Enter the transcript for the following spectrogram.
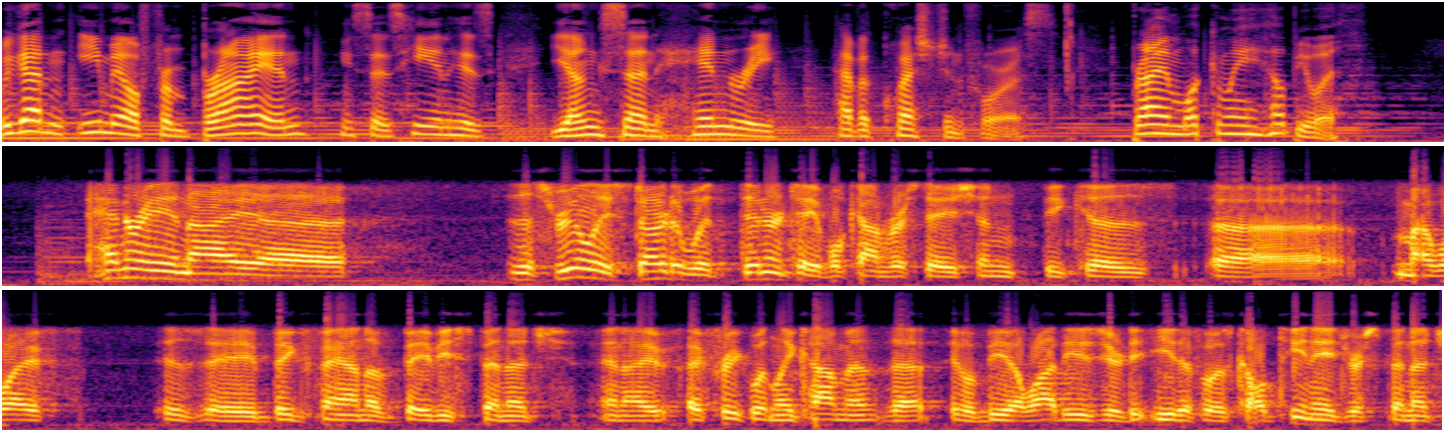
We got an email from Brian. He says he and his young son Henry have a question for us. Brian, what can we help you with? Henry and I, uh, this really started with dinner table conversation because uh, my wife is a big fan of baby spinach, and I, I frequently comment that it would be a lot easier to eat if it was called teenager spinach,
